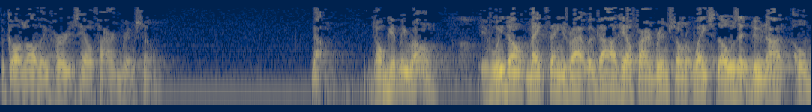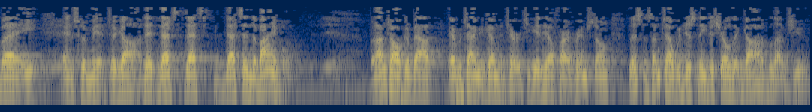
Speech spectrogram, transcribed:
because all they've heard is hellfire and brimstone. Now, don't get me wrong. If we don't make things right with God, hellfire and brimstone awaits those that do not obey and submit to God. It, that's, that's, that's in the Bible. But I'm talking about every time you come to church, you get hellfire and brimstone. Listen, sometimes we just need to show that God loves you.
